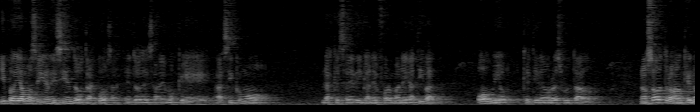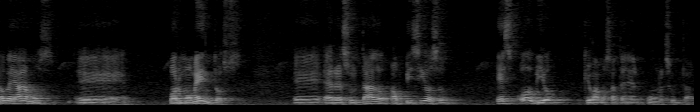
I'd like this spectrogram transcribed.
Y podríamos seguir diciendo otras cosas, entonces sabemos que así como las que se dedican en forma negativa, obvio que tienen un resultado. Nosotros, aunque no veamos eh, por momentos eh, el resultado auspicioso, es obvio que vamos a tener un resultado.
